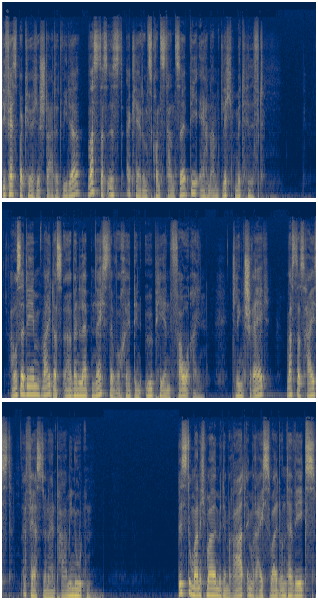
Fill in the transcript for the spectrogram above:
Die Vesperkirche startet wieder. Was das ist, erklärt uns Konstanze, die ehrenamtlich mithilft. Außerdem weiht das Urban Lab nächste Woche den ÖPNV ein. Klingt schräg, was das heißt, erfährst du in ein paar Minuten. Bist du manchmal mit dem Rad im Reichswald unterwegs?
